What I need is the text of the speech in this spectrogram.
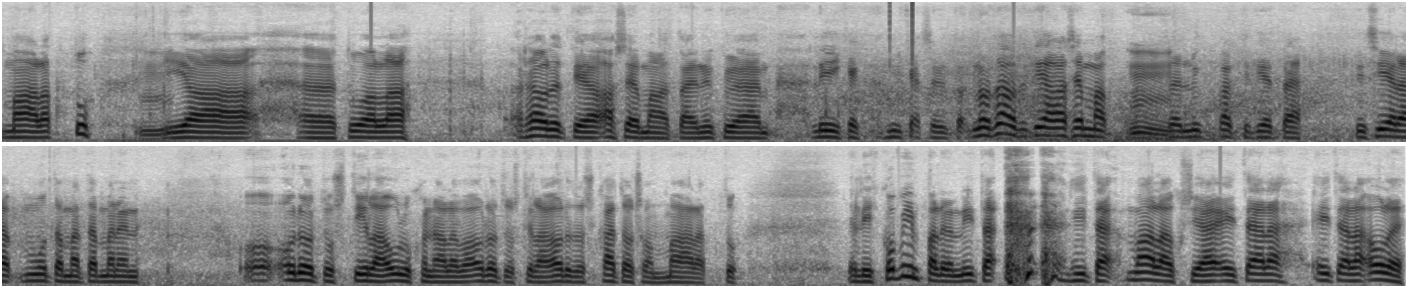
maalattu mm. ja äh, tuolla rautatieasemalla tai nykyään liike, mikä se nyt on, no rautatieasema, mm. se nyt kaikki tietää, niin siellä muutama tämmöinen odotustila, ulkona oleva odotustila, odotuskatos on maalattu. Eli kovin paljon niitä, niitä maalauksia ei täällä, ei täällä ole.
